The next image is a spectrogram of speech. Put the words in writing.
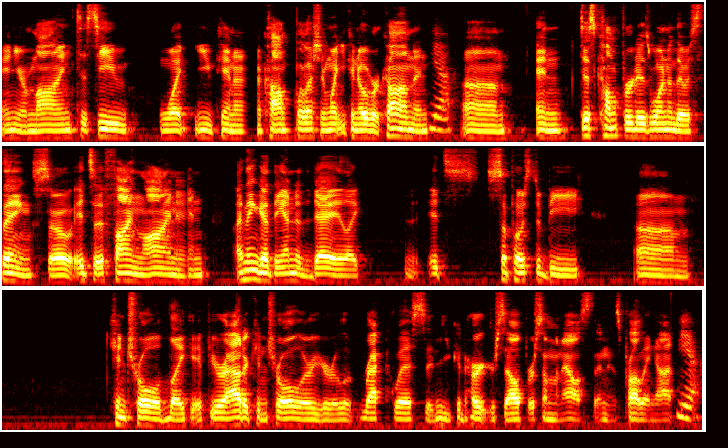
and your mind to see what you can accomplish and what you can overcome. And yeah. um, and discomfort is one of those things. So it's a fine line, and I think at the end of the day, like it's supposed to be. Um, controlled. Like if you're out of control or you're reckless and you can hurt yourself or someone else, then it's probably not yeah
